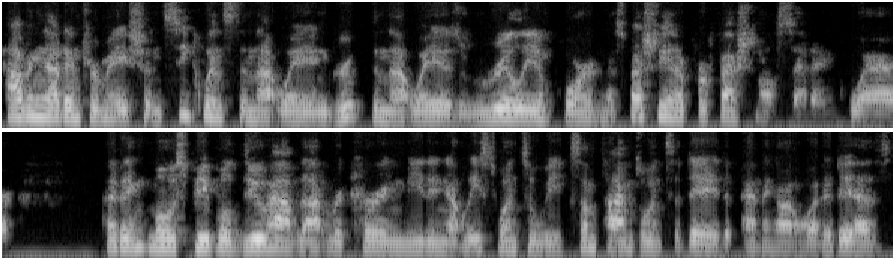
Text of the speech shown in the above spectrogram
having that information sequenced in that way and grouped in that way is really important, especially in a professional setting where I think most people do have that recurring meeting at least once a week, sometimes once a day, depending on what it is.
